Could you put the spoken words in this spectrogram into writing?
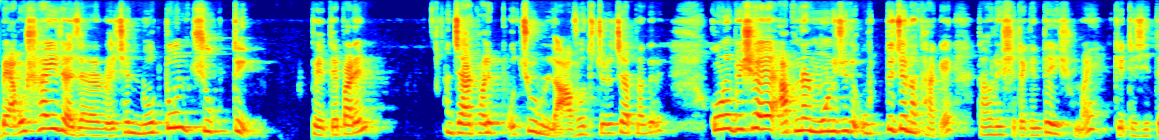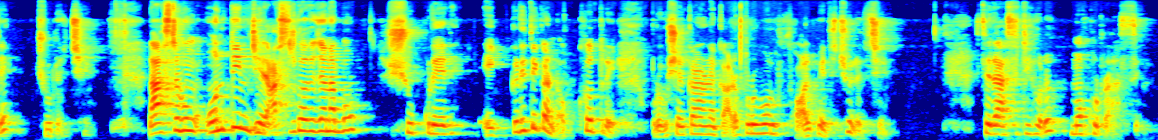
ব্যবসায়ীরা যারা রয়েছে নতুন চুক্তি পেতে পারেন, যার ফলে প্রচুর লাভ হতে চলেছে আপনাদের। কোনো বিষয়ে আপনার মনে যদি উত্তেজনা থাকে, তাহলে সেটা কিন্তু এই সময় কেটে যেতে চলেছে। লাস্ট এবং অন্তিম যে রাশির কথা জানাব, শুক্রের এই কৃতিকা নক্ষত্রে প্রবেশের কারণে গাঢ় প্রবল ফল পেতে চলেছে। সে রাশিটি হলো মকর রাশি।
